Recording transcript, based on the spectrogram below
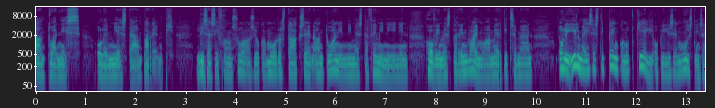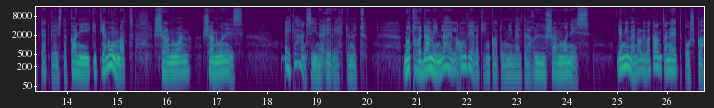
Antoines ole miestään parempi lisäsi François, joka muodostaakseen Antoinin nimestä feminiinin hovimestarin vaimoa merkitsemään, oli ilmeisesti penkonut kieliopillisen muistinsa kätköistä kaniikit ja nunnat, chanuan, chanuanes. Eikä hän siinä erehtynyt. Notre Damein lähellä on vieläkin katu nimeltä Rue Chanuanes. Ja nimen olivat antaneet, koska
